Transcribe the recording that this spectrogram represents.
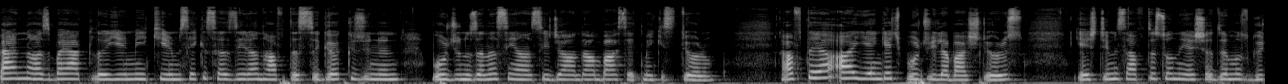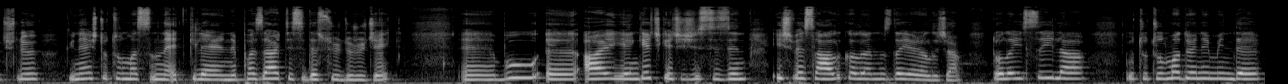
Ben Naz Bayatlı 22-28 Haziran haftası gökyüzünün burcunuza nasıl yansıyacağından bahsetmek istiyorum. Haftaya Ay Yengeç burcuyla başlıyoruz. Geçtiğimiz hafta sonu yaşadığımız güçlü güneş tutulmasının etkilerini pazartesi de sürdürecek. E, bu e, ay yengeç geçişi sizin iş ve sağlık alanınızda yer alacak. Dolayısıyla bu tutulma döneminde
